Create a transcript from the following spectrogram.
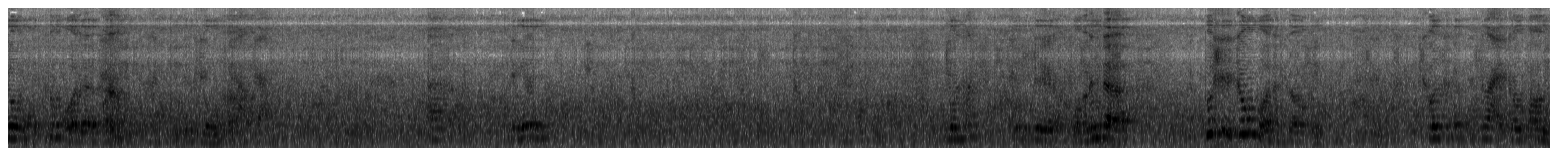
有中国的观点。有无常感，呃，别人有吗？就是我们的不是中国的作品，除此之外都包括。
